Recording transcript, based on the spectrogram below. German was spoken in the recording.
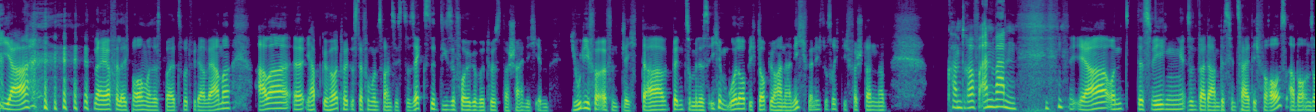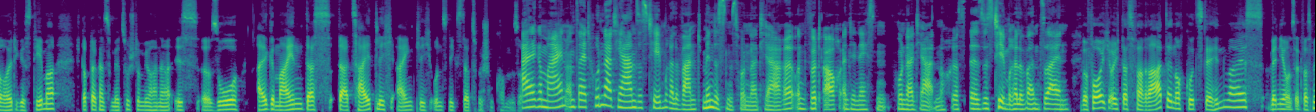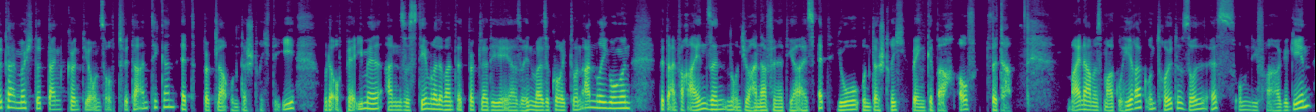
ja, naja, vielleicht brauchen wir das bald, es wird wieder wärmer. Aber äh, ihr habt gehört, heute ist der 25.06. Diese Folge wird höchstwahrscheinlich im Juli veröffentlicht. Da bin zumindest ich im Urlaub. Ich glaube, Johanna nicht, wenn ich das richtig verstanden habe. Kommt drauf an, wann. ja, und deswegen sind wir da ein bisschen zeitig voraus. Aber unser heutiges Thema, ich glaube, da kannst du mir zustimmen, Johanna, ist äh, so allgemein, dass da zeitlich eigentlich uns nichts dazwischen kommen soll. Allgemein und seit 100 Jahren systemrelevant, mindestens 100 Jahre und wird auch in den nächsten 100 Jahren noch äh, systemrelevant sein. Bevor ich euch das verrate, noch kurz der Hinweis, wenn ihr uns etwas mitteilen möchtet, dann könnt ihr uns auf Twitter antickern, at böckler-de oder auch per E-Mail an systemrelevant.böckler.de, also Hinweise, Korrekturen, Anregungen bitte einfach einsenden und Johanna findet ihr als jo-wenkebach auf Twitter. Mein Name ist Marco Herak und heute soll es um die Frage gehen,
